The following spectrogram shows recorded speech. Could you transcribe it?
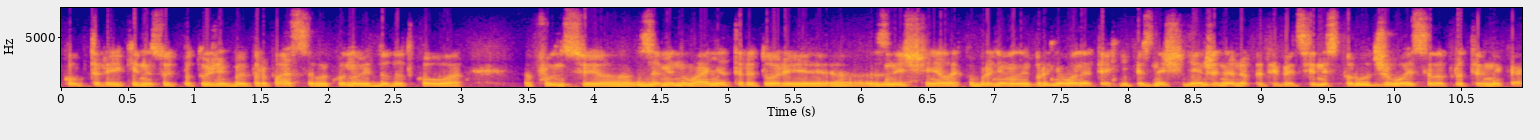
коптери, які несуть потужні боєприпаси, виконують додатково функцію замінування території, е, знищення легкоброньованої броньованої техніки, знищення інженерно-фортифікаційних споруд, живої сили противника.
